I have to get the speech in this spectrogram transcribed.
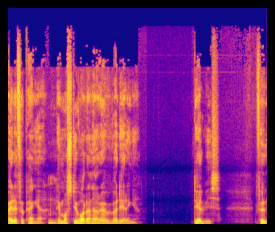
vad är det för pengar? Mm. Det måste ju vara den här övervärderingen. Delvis. För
